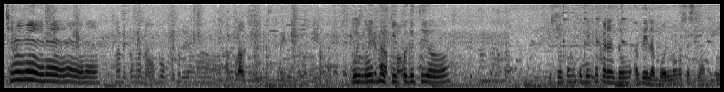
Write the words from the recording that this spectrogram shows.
Kami itong ano, bukit ito yung uh, ang clouds dito straight. Yung may bukid pag ito yun. Gusto ka mo tabi ka parang daw available man ko sa slot ko.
